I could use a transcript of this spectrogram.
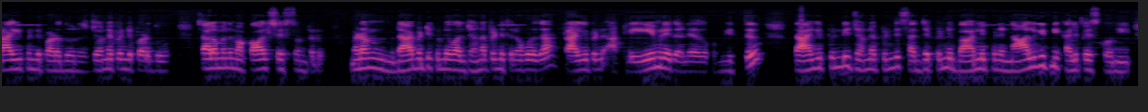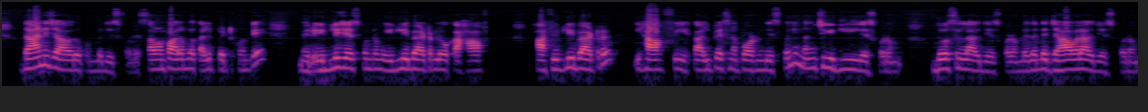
రాగి పిండి పడదు జొన్న పిండి పడదు. చాలా మంది మాకు కాల్స్ చేస్తుంటారు. మేడం డయాబెటిక్ ఉండే వాళ్ళు జొన్న పిండి తినకూడదా? రాగి పిండి అట్లా ఏం లేదండి. అది ఒక మిత్ రాగి పిండి జొన్న పిండి సజ్జ పిండి బార్లీ పిండి నాలుగిటిని కలిపేసుకొని దాన్ని జావ రూపంలో తీసుకోండి. సమపాలంలో కలిపి పెట్టుకుంటే మీరు ఇడ్లీ చేసుకుంటాం ఇడ్లీ బ్యాటర్లో ఒక హాఫ్ హాఫ్ ఇడ్లీ బ్యాటర్ ఈ హాఫ్ ఈ కలిపేసిన పౌడర్ తీసుకొని మంచిగా ఇడ్లీలు చేసుకోవడం దోశలాగా చేసుకోవడం లేదంటే జావలాగా చేసుకోవడం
